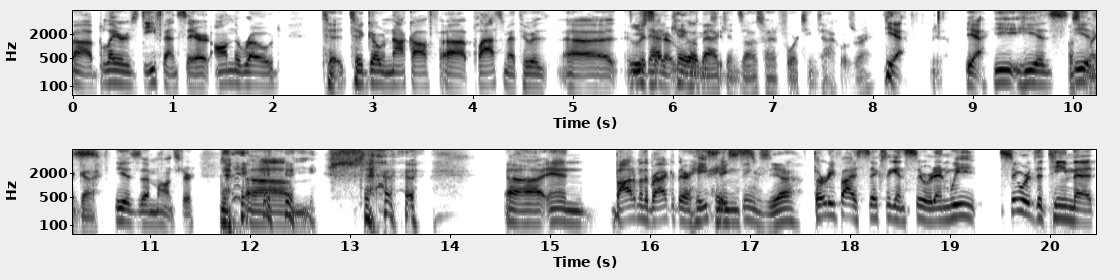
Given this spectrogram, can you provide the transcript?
uh, Blair's defense there on the road to to go knock off uh, Plattsmouth, who is uh, who had had really Caleb season. Atkins also had 14 tackles, right? Yeah, yeah, yeah. he he is That's he my is guy. he is a monster. Um, uh, and bottom of the bracket there, Hastings, Hastings, yeah. 35-6 against Seward, and we Seward's a team that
